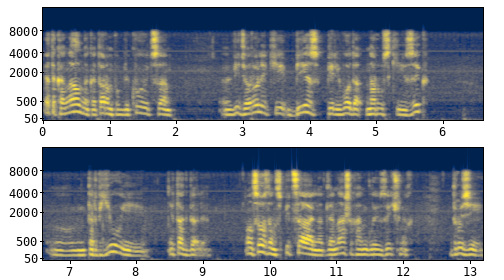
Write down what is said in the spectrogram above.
Это канал, на котором публикуются э, видеоролики без перевода на русский язык, э, интервью и, и так далее. Он создан специально для наших англоязычных друзей.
